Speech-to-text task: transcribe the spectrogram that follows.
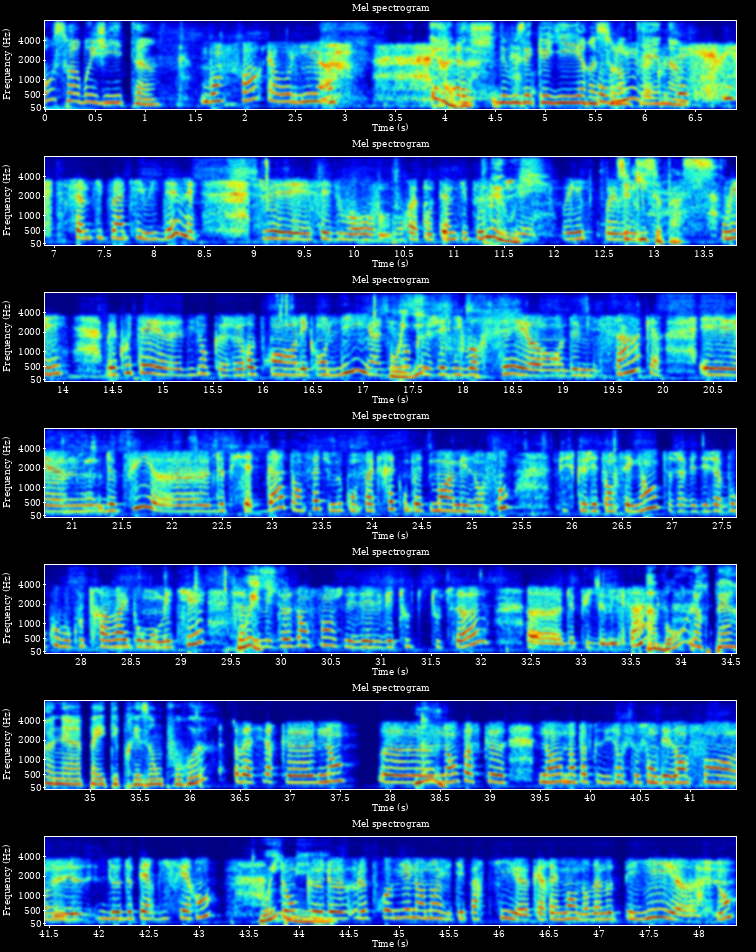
Bonsoir Brigitte. Bonsoir Caroline. Et ravie de vous accueillir sur Oui, bah, l'antenne. oui, je suis un petit peu intimidée, mais je vais essayer de vous, vous raconter un petit peu. ce Mais que oui. Oui, oui, Ce oui. qui se passe. Oui, mais écoutez, euh, disons que je reprends les grandes lignes. Disons Oui. que j'ai divorcé en 2005 et euh, depuis euh, depuis cette date, en fait, je me consacrais complètement à mes enfants puisque j'étais enseignante. J'avais déjà beaucoup beaucoup de travail pour mon métier. J'avais Oui. mes deux enfants, je les ai élevés toutes toutes seules depuis 2005. Ah bon, leur père n'a pas été présent pour eux? Ah bah, C'est-à-dire que non. Euh, Non. non. parce que non, non parce que disons que ce sont des enfants euh, de, de pères différents. Oui, Donc mais... euh, le, le premier, non, non, il était parti carrément dans un autre pays, non.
